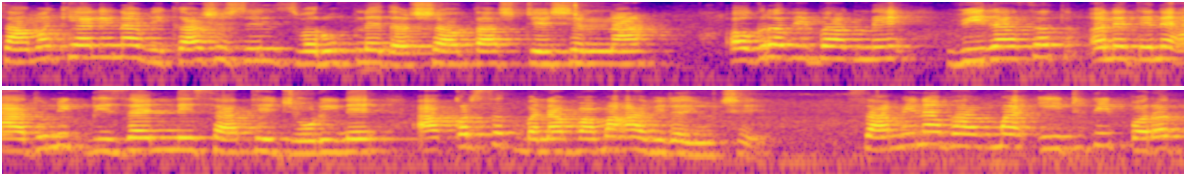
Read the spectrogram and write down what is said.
સામખિયાલીના વિકાસશીલ સ્વરૂપને દર્શાવતા સ્ટેશનના અગ્ર વિભાગને વિરાસત અને તેને આધુનિક ડિઝાઇનની સાથે જોડીને આકર્ષક બનાવવામાં આવી રહ્યું છે. સામેના ભાગમાં ઈંટની પરત,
